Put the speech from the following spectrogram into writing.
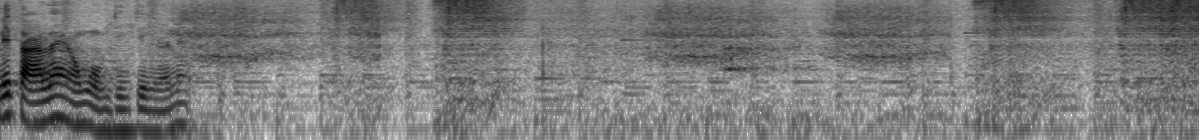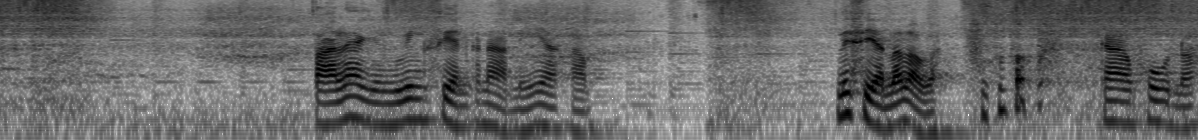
นี่ตาแรกของผมจริงๆแล้วเนี่ยตาแรกยังวิ่งเซียนขนาดนี้อะครับ นี่เซียนแล้วเหรอวะ กล้าพูดเนาะ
